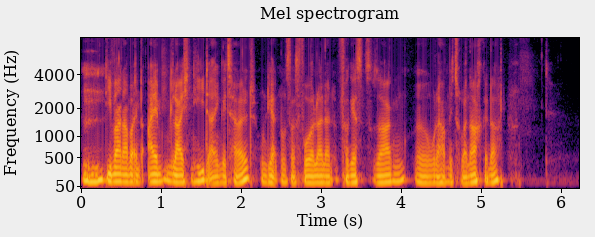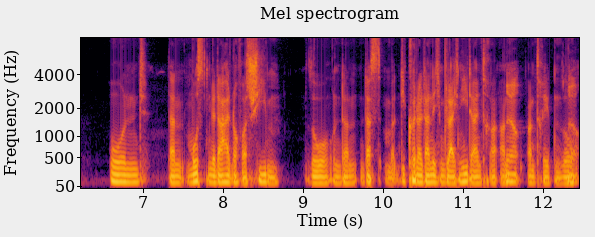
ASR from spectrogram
Mhm. Die waren aber in einem gleichen Heat eingeteilt und die hatten uns das vorher leider vergessen zu sagen äh, oder haben nicht drüber nachgedacht. Und dann mussten wir da halt noch was schieben. So, und dann, das, die können halt dann nicht im gleichen Heat an, ja. antreten. So. Ja.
